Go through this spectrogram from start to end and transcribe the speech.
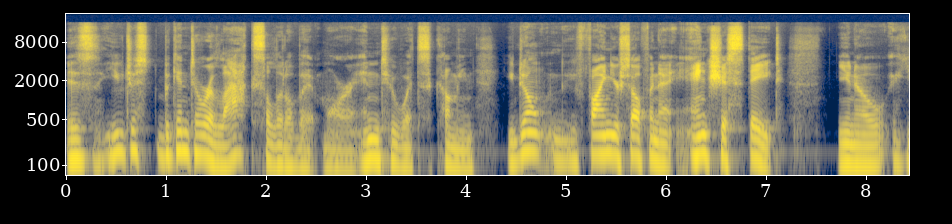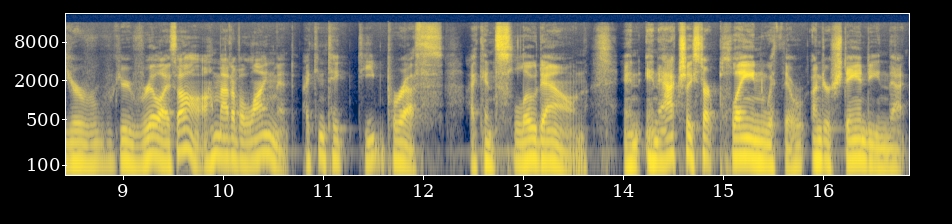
is you just begin to relax a little bit more into what's coming. You don't you find yourself in an anxious state. You know, you're you realize, oh, I'm out of alignment. I can take deep breaths. I can slow down and and actually start playing with the understanding that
